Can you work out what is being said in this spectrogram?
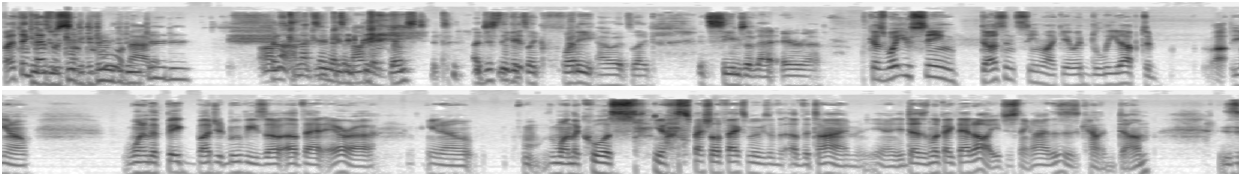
But I think that's what's so cool about it. I'm not, I'm not saying that's a knock against it. I just think it's like funny how it's like it seems of that era. because what you're seeing doesn't seem like it would lead up to, uh, you know, one of the big budget movies of, of that era. You know, one of the coolest, you know, special effects movies of the, of the time. You know, it doesn't look like that at all. You just think, all right, this is kind of dumb. These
